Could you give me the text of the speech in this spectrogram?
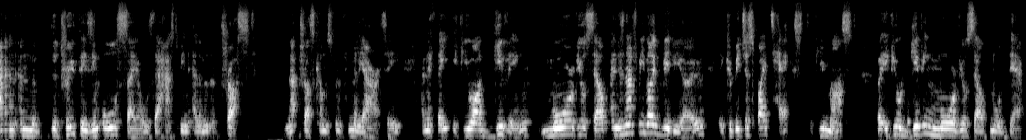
And and the, the truth is in all sales there has to be an element of trust. And that trust comes from familiarity. And if they if you are giving more of yourself, and it doesn't have to be by video, it could be just by text if you must, but if you're giving more of yourself, more depth,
